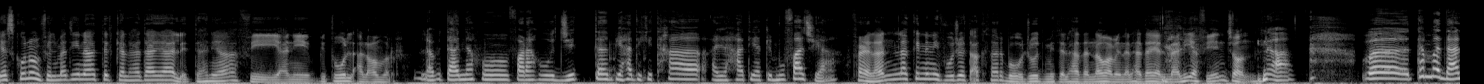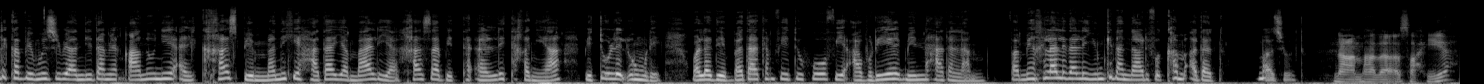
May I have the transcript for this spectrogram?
يسكنون في المدينة تلك الهدايا للتهنئة في يعني بطول العمر. لابد أنهم فرحوا جدا بهذه الهدية المفاجئة. فعلا لكنني فوجئت أكثر بوجود مثل هذا النوع من الهدايا المالية في إنجون. نعم. وتم ذلك بموجب النظام القانوني الخاص بمنح هدايا مالية خاصة للتقنية بطول العمر والذي بدأ تنفيذه في أبريل من هذا العام. فمن خلال ذلك يمكن أن نعرف كم عدد موجود. نعم هذا صحيح.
